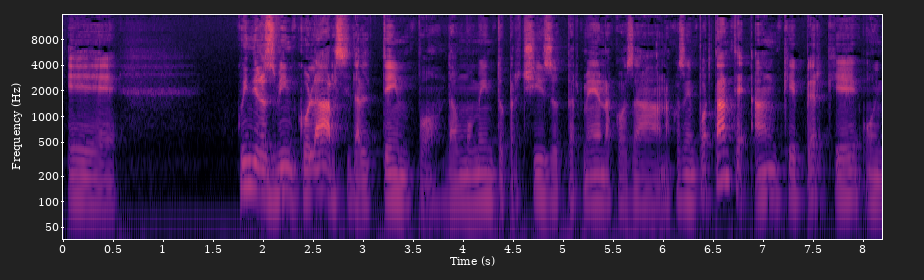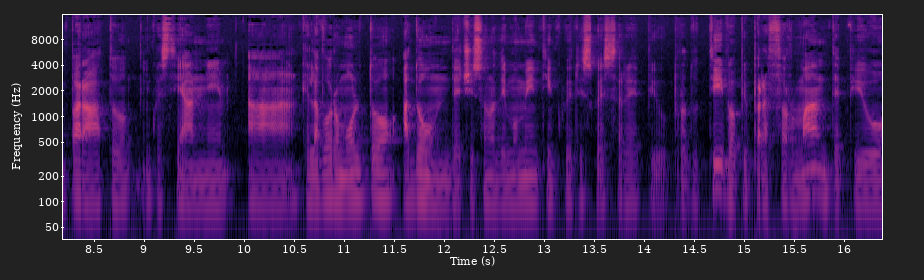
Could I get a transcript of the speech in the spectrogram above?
E quindi lo svincolarsi dal tempo, da un momento preciso, per me è una cosa, una cosa importante, anche perché ho imparato in questi anni a, che lavoro molto ad onde, ci sono dei momenti in cui riesco a essere più produttivo, più performante, più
